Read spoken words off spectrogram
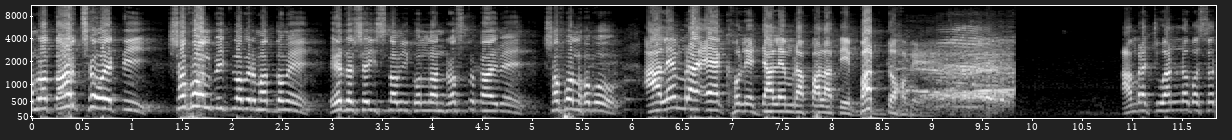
আমরা তার চেয়েও একটি সফল বিপ্লবের মাধ্যমে এদেশে ইসলামী কল্যাণ রাষ্ট্র কায়েমে সফল হব। আলেমরা এক হলে জালেমরা পালাতে বাধ্য হবে। আমরা চুয়ান্ন বছর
